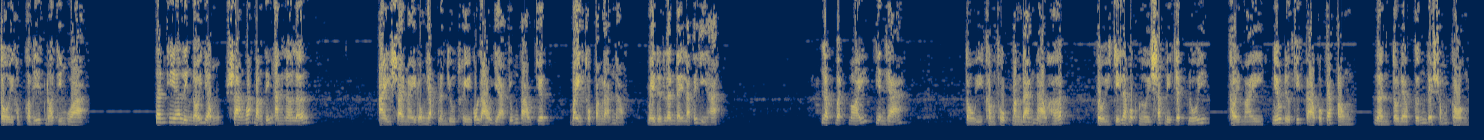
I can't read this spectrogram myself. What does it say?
tôi không có biết nói tiếng Hoa. Tên kia liền đổi giọng, sang quát bằng tiếng Anh lơ lớn. Ai sai mày đột nhập lên du thuyền của lão già chúng tao chứ? Mày thuộc băng đảng nào? Mày định lên đây làm cái gì hả? Lộc mệt mỏi, nhìn gã. Tôi không thuộc bằng đảng nào hết. Tôi chỉ là một người sắp bị chết đuối. Thời may, nếu được chiếc tàu của các ông, nên tôi đeo cứng để sống còn,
